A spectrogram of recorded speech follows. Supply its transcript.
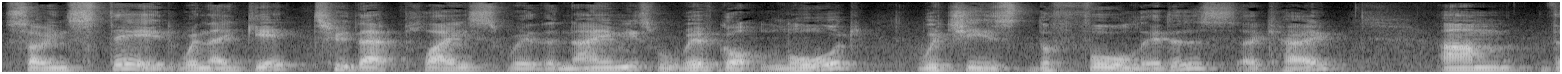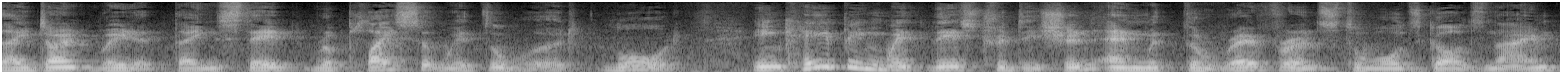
So instead, when they get to that place where the name is, well, we've got Lord, which is the four letters, okay? Um, they don't read it. They instead replace it with the word Lord. In keeping with this tradition and with the reverence towards God's name,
